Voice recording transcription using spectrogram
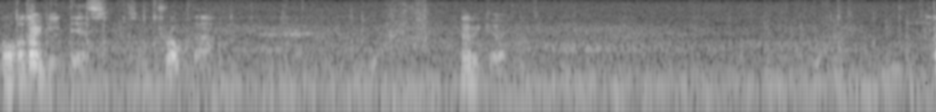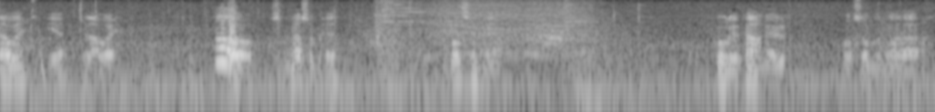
Oh, I don't need this, so drop that. There we go. That way? Yeah, that way. Oh, something else over here. What's in here? Probably a power node or something like that.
